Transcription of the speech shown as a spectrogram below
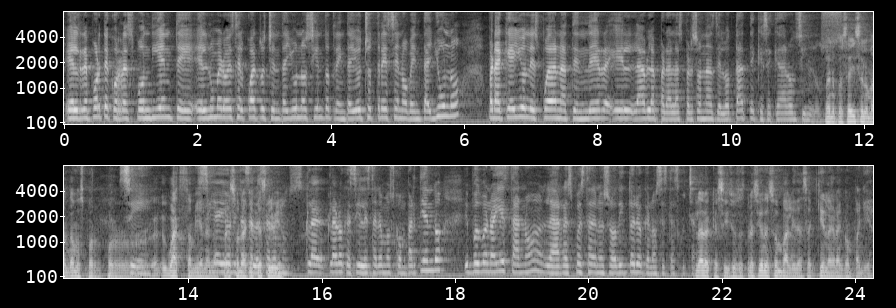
el reporte correspondiente. El número es el 481-138-1391 para que ellos les puedan atender. Él habla para las personas del Otate que se quedaron sin luz. Bueno, pues ahí se lo mandamos por, por WhatsApp también a la persona que te escribió. Claro, claro, que sí, le estaremos compartiendo. Y pues bueno, ahí está, ¿no? La respuesta de nuestro auditorio que nos está escuchando. Claro que sí, sus expresiones son válidas aquí en la gran compañía.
